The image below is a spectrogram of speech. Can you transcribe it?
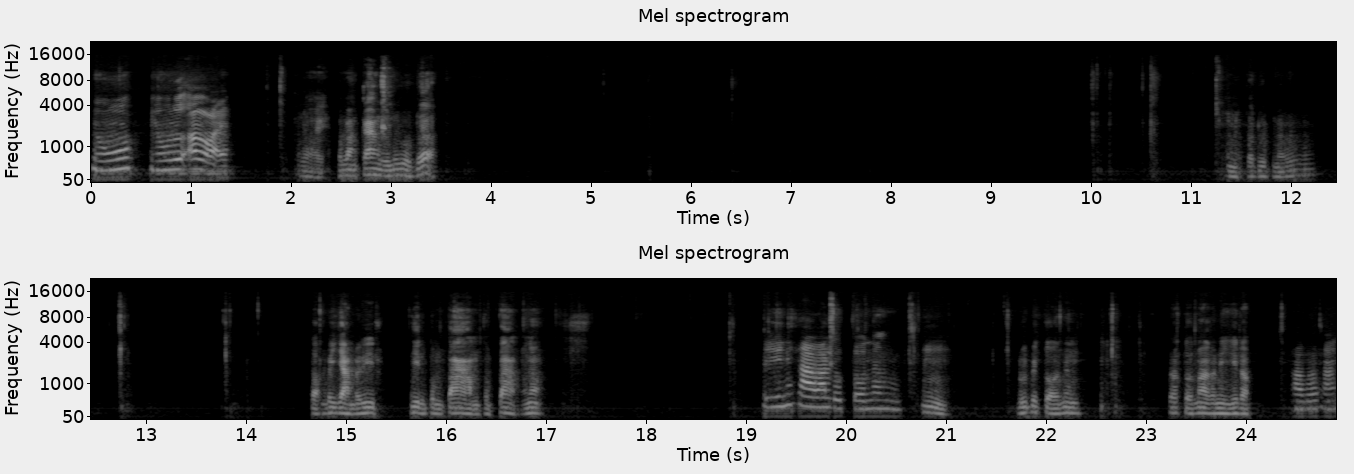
หนูหนูหรืออร่อย อร่อยกำลังก้างอยู่นะลูกเด้อ มปลาดุกนะต้องไปยำไปดิดินตุ่มตามตุ่มตามเนาะดีนี่ค่ะว่าหลุดตัวหนึ่งอืมรู้ไปตัวหนึ่งแล้วตัวน้อยก็นี่ดอกเอาไปทั้ง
